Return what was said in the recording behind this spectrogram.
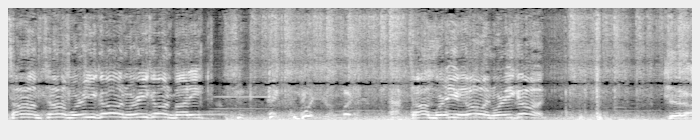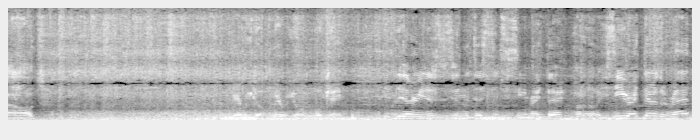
Tom, Tom, where are you going? Where are you going, buddy? Tom, where are you going? Where are you going? Get out. Here we go. Here we go. Okay. There he is. He's in the distance. You see him right there? Oh, you see right there, the red?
